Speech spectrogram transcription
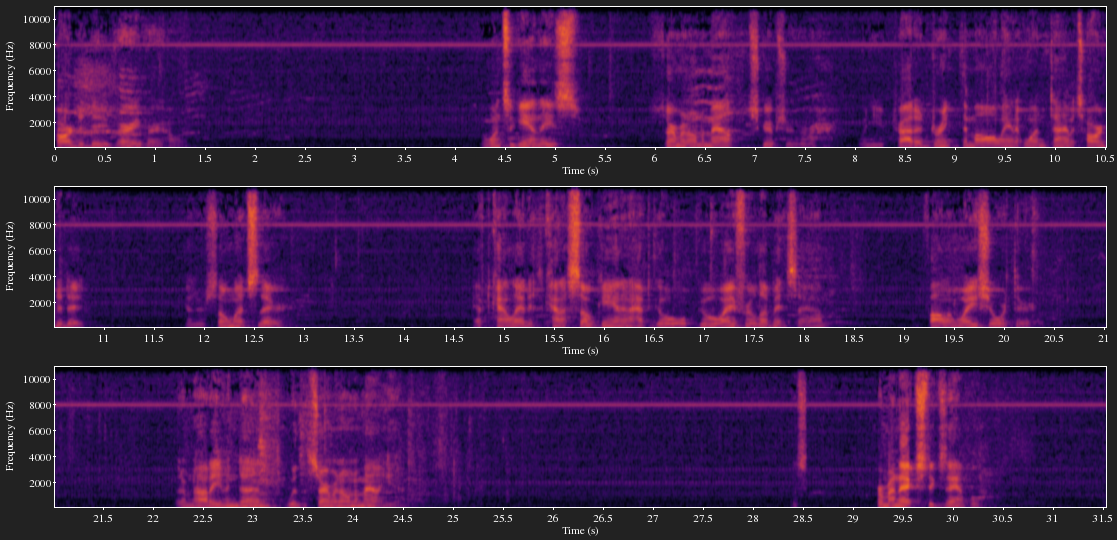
Hard to do, very, very hard. Once again, these Sermon on the Mount scriptures, when you try to drink them all in at one time, it's hard to do because there's so much there. You have to kind of let it kind of soak in, and I have to go go away for a little bit and say, I'm falling way short there. But I'm not even done with the Sermon on the Mount yet. For my next example,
